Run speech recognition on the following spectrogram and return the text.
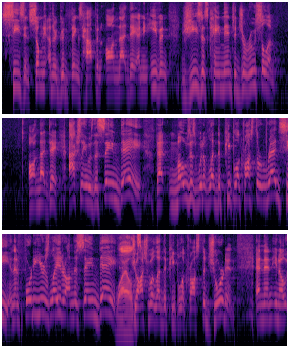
season. So many other good things happen on that day. I mean, even Jesus came into Jerusalem on that day. Actually, it was the same day that Moses would have led the people across the Red Sea. And then 40 years later, on the same day, Wild. Joshua led the people across the Jordan. And then, you know,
